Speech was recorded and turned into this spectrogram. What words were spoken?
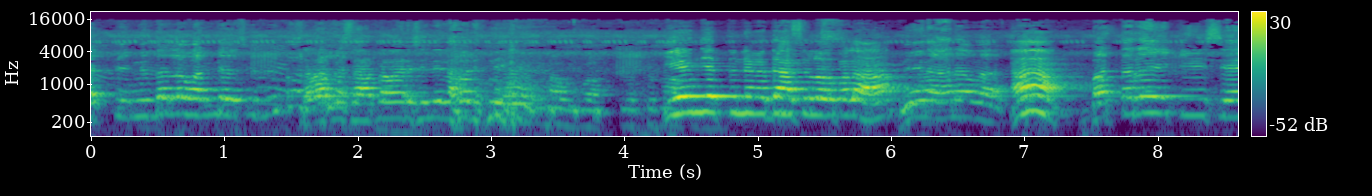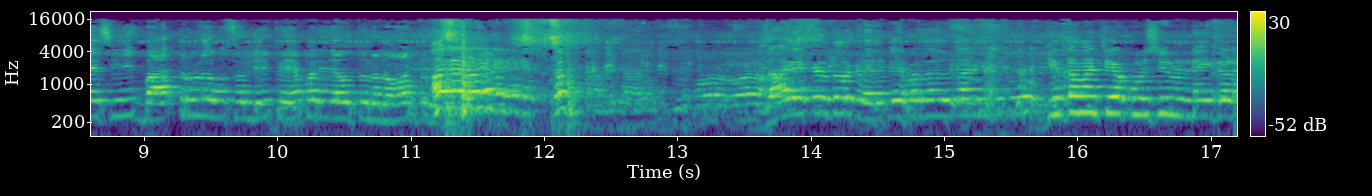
అట్టింది దానిలో వండేసింది. నాకు శాప వారిసింది లావది ఏం చెప్తున్నావు దాసు లోపల? నీ నానవ్వ ఆ, బట్టరాయికి చేసి బాత్రూమ్లో కూర్చుండి పేపర్ చదువుతున్నాను అంటున్నా. ఎక్కడ దొరకలేదు? పేపర్ చదువుతానికి ఇంత మంచిగా కుర్చీలు ఉన్నాయి ఇక్కడ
